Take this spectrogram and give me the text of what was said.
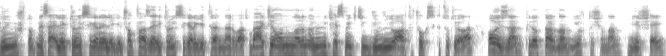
duymuştum. Mesela elektronik sigara ile ilgili çok fazla elektronik sigara getirenler var. Belki onların önünü kesmek için gümrüğü artık çok sıkı tutuyorlar. O yüzden pilotlardan yurt dışından bir şey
